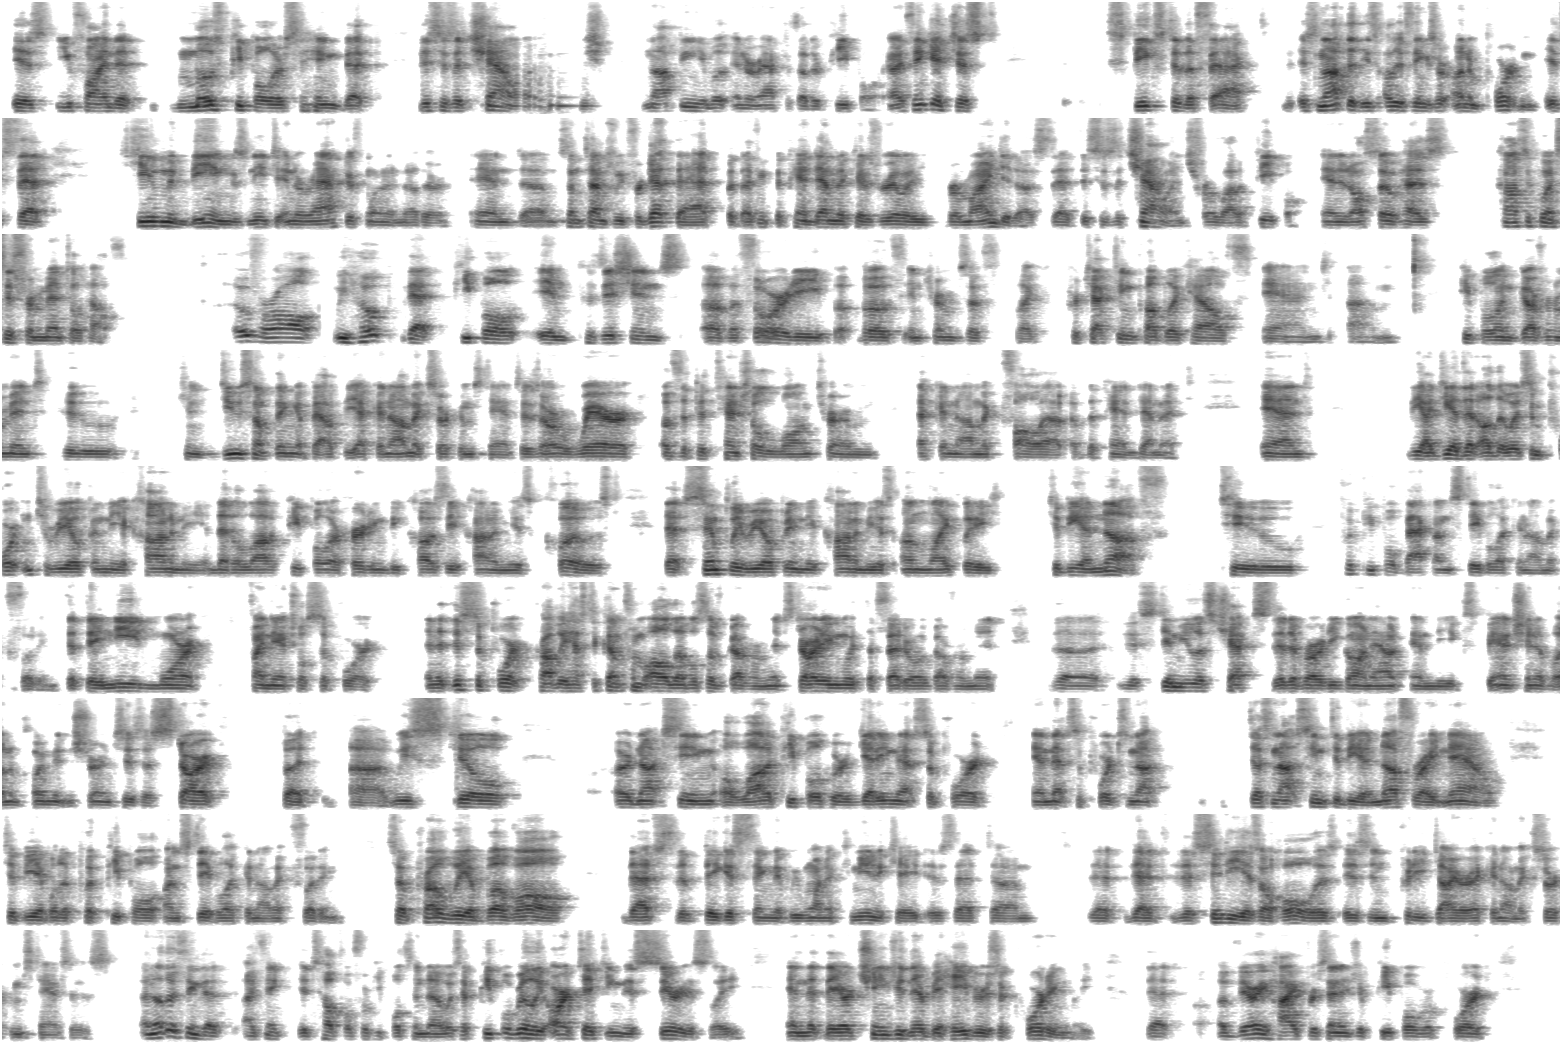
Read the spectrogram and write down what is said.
is you find that most people are saying that this is a challenge, not being able to interact with other people. And I think it just speaks to the fact it's not that these other things are unimportant, it's that human beings need to interact with one another. And um, sometimes we forget that, but I think the pandemic has really reminded us that this is a challenge for a lot of people. And it also has consequences for mental health. Overall, we hope that people in positions of authority, but both in terms of like protecting public health and um, people in government who can do something about the economic circumstances, are aware of the potential long term economic fallout of the pandemic. And the idea that although it's important to reopen the economy and that a lot of people are hurting because the economy is closed, that simply reopening the economy is unlikely to be enough to put people back on stable economic footing, that they need more financial support. And that this support probably has to come from all levels of government, starting with the federal government, the, the stimulus checks that have already gone out and the expansion of unemployment insurance is a start, but uh, we still are not seeing a lot of people who are getting that support, and that support's not does not seem to be enough right now to be able to put people on stable economic footing. So probably above all, that's the biggest thing that we want to communicate is that um, that that the city as a whole is is in pretty dire economic circumstances another thing that I think it's helpful for people to know is that people really are taking this seriously and that they are changing their behaviors accordingly. That a very high percentage of people report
